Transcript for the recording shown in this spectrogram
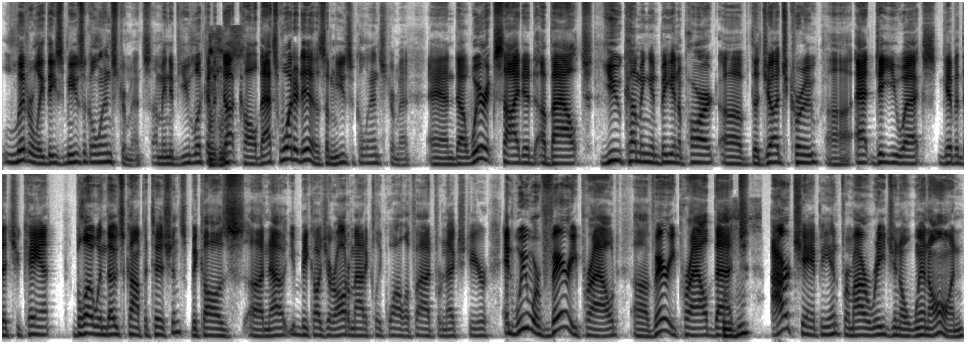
literally these musical instruments. I mean, if you look at mm-hmm. a duck call, that's what it is a musical instrument. And uh, we're excited about you coming and being a part of the judge crew uh, at DUX, given that you can't blow in those competitions because uh, now because you're automatically qualified for next year. And we were very proud, uh, very proud that mm-hmm. our champion from our regional went on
